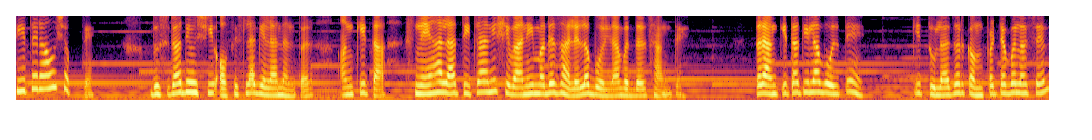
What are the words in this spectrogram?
ती इथे राहू शकते. दुसऱ्या दिवशी ऑफिसला गेल्यानंतर अंकिता स्नेहाला तिच्या आणि शिवानीमध्ये झालेलं बोलण्याबद्दल सांगते. तर अंकिता तिला बोलते की तुला जर कम्फर्टेबल असेल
